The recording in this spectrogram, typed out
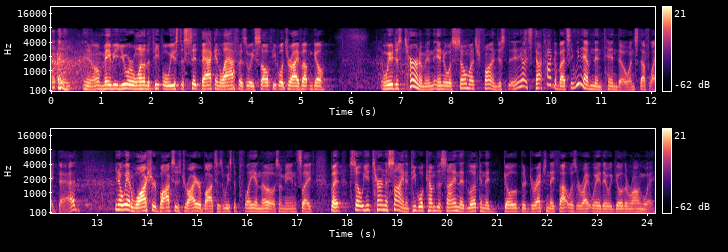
you know maybe you were one of the people we used to sit back and laugh as we saw people drive up and go. and we would just turn them, and, and it was so much fun. Just you know, talk about see, we didn't have Nintendo and stuff like that. You know, we had washer boxes, dryer boxes. We used to play in those. I mean, it's like, but so you turn the sign, and people would come to the sign, they'd look, and they'd go the direction they thought was the right way. They would go the wrong way,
